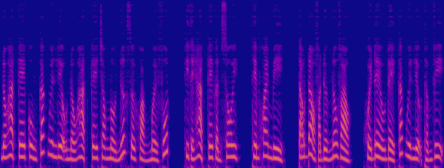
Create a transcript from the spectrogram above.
nấu hạt kê cùng các nguyên liệu nấu hạt kê trong nồi nước rồi khoảng 10 phút, khi thấy hạt kê gần sôi, thêm khoai mì, táo đỏ và đường nâu vào, khuấy đều để các nguyên liệu thấm vị,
